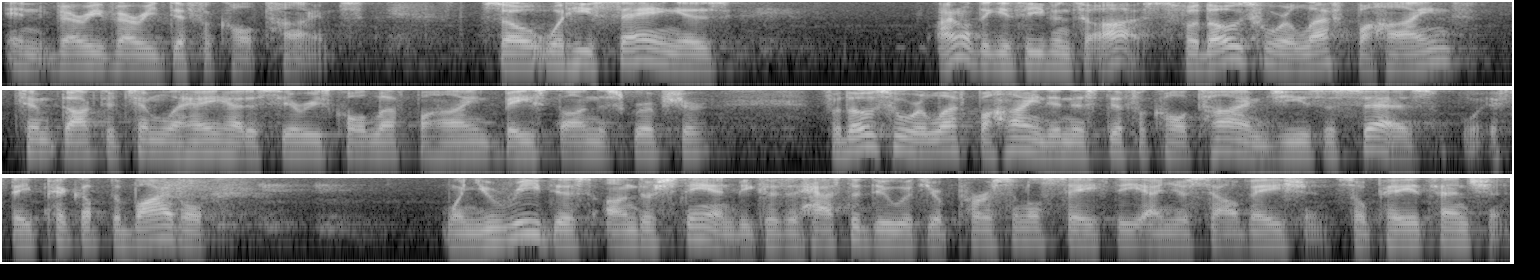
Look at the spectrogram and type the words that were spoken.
in very, very difficult times. So, what he's saying is, I don't think it's even to us. For those who are left behind, Tim, Dr. Tim LaHaye had a series called Left Behind based on the scripture. For those who are left behind in this difficult time, Jesus says, if they pick up the Bible, when you read this, understand because it has to do with your personal safety and your salvation. So pay attention.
